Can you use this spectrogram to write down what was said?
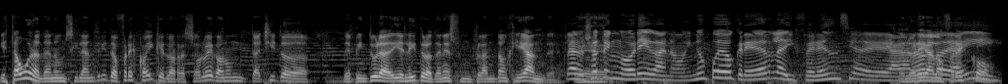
Y está bueno tener un cilantrito fresco ahí que lo resolvé con un tachito de pintura de 10 litros, tenés un plantón gigante. Claro, yo Eh. tengo orégano y no puedo creer la diferencia de agarrarlo orégano de fresco? ahí.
